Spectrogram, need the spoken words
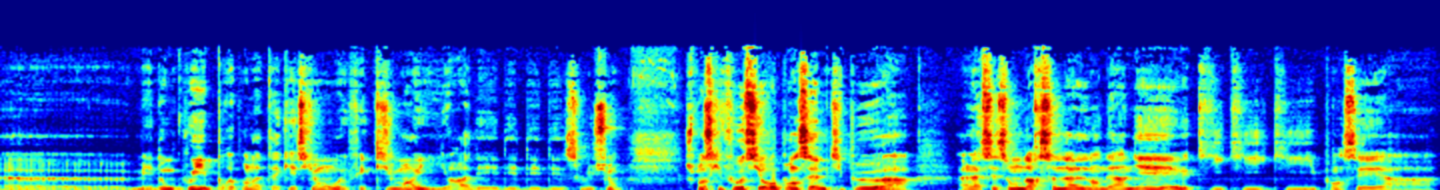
Mais donc oui, pour répondre à ta question, effectivement, il y aura des, des, des, solutions. Je pense qu'il faut aussi repenser un petit peu à, à la saison d'Arsenal l'an dernier, qui, qui, qui pensait à,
